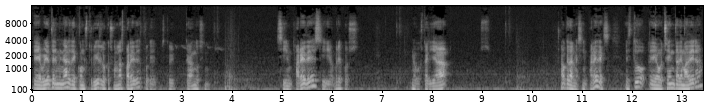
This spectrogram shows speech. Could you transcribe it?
Eh, voy a terminar de construir lo que son las paredes porque estoy quedando sin, sin paredes y, hombre, pues me gustaría pues, no quedarme sin paredes. Necesito 80 eh, de madera.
